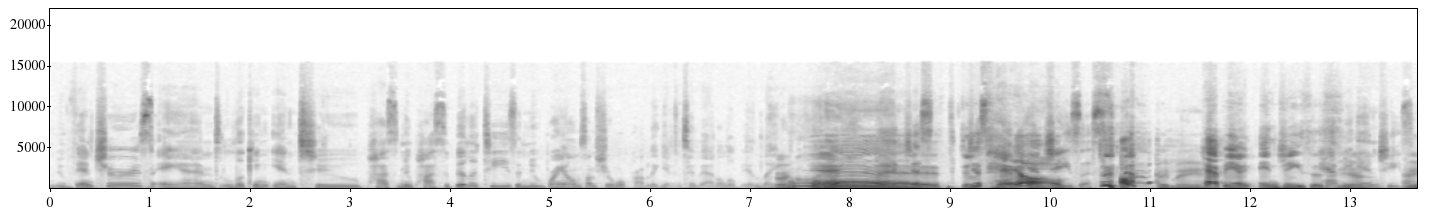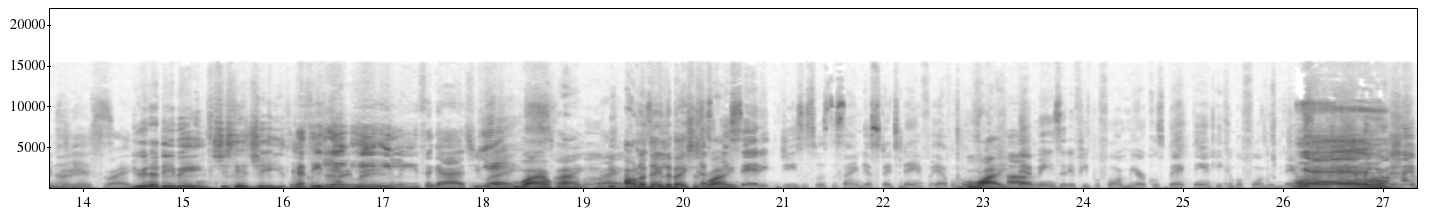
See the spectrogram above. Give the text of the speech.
new ventures and looking into pos- new possibilities and new realms. I'm sure we'll probably get into that a little bit later. Yes. But just, Do just happy tell. in Jesus. Oh, amen. Happy in, in Jesus. happy Yeah. in Jesus. I know Amen. that's right. You hear that, DB? She said Jesus. Because he, le- he he leads and guides you, Yes. right? Right, okay. Right, right. On a daily basis, Because right. we said it, Jesus was the same yesterday, today, and forevermore. Right. that means that if he performed miracles back then, he can perform them now. Yes. Whatever your Right.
